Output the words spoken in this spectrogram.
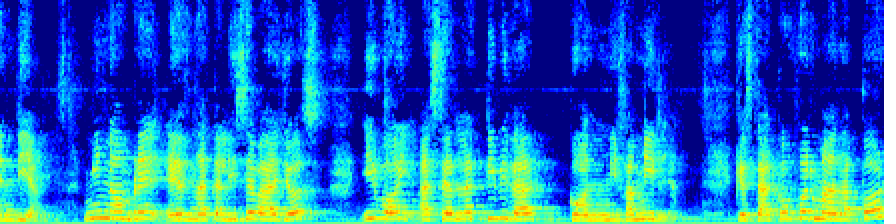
Buen día. Mi nombre es Natalie Ceballos y voy a hacer la actividad con mi familia, que está conformada por...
